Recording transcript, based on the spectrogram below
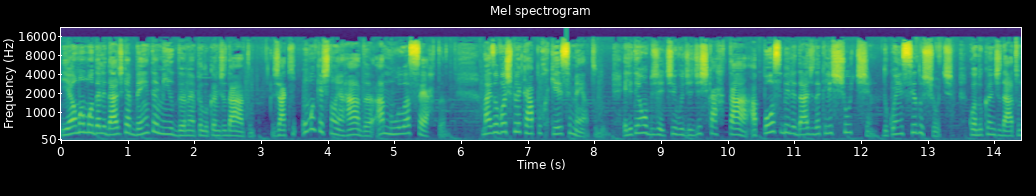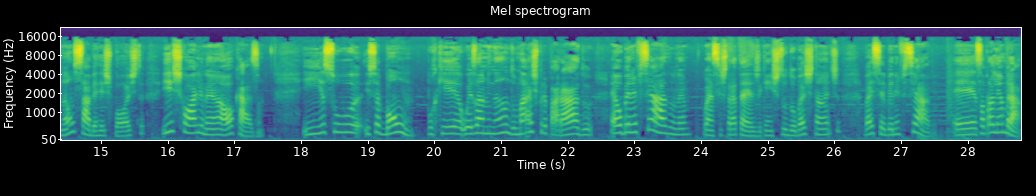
E é uma modalidade que é bem temida né, pelo candidato, já que uma questão errada anula a certa. Mas eu vou explicar por que esse método. Ele tem o objetivo de descartar a possibilidade daquele chute, do conhecido chute, quando o candidato não sabe a resposta e escolhe né, ao caso. E isso, isso é bom porque o examinando mais preparado é o beneficiado, né? Com essa estratégia. Quem estudou bastante vai ser beneficiado. É, só para lembrar,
